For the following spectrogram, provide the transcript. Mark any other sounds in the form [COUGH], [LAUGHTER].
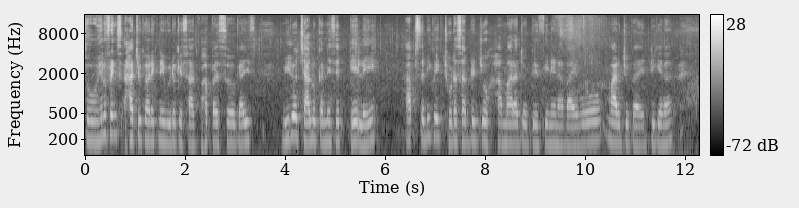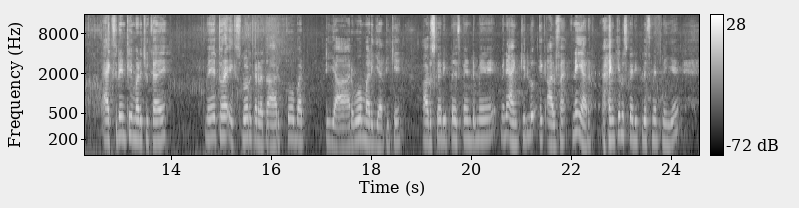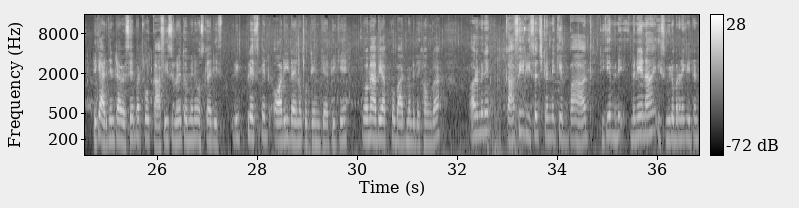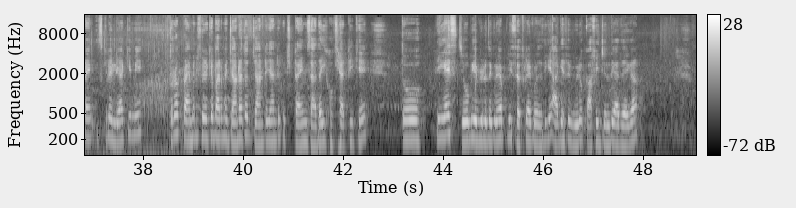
So hello friends आ चुके हैं और एक नई वीडियो के साथ वापस। सो गाइस वीडियो चालू करने से पहले आप सभी को एक छोटा सा अपडेट जो हमारा जो ग्रिफिन है ना भाई, वो मार चुका है, ठीक है ना? एक्सीडेंटली मर चुका है। मैं थोड़ा एक्सप्लोर कर रहा था आर्क को बट यार, वो मर गया, ठीक है? और उसका रिप्लेसमेंट में मैंने एंकिल एक अल्फ़ा नहीं यार एंकिल उसका रिप्लेसमेंट नहीं है। ठीक है अर्जेंट अर्जेंटा वैसे बट वो काफ़ी स्लो है तो मैंने उसका रिप्लेसमेंट और ही डायनो को टेन किया, ठीक है? तो मैं अभी आपको बाद में भी दिखाऊँगा। और मैंने काफ़ी रिसर्च करने के बाद, ठीक है, मैंने मैंने ना इस वीडियो बनाने के रिटर्न टाइम इसके लिए लिया कि मैं थोड़ा प्राइमरी फेयर के बारे में जान रहा था तो जानते जानते कुछ टाइम ज़्यादा ही हो गया, ठीक है? तो ठीक है जो भी ये वीडियो देख रहे हैं प्लीज़ सब्सक्राइब कर दीजिए, आगे से वीडियो काफ़ी जल्दी आ जाएगा।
